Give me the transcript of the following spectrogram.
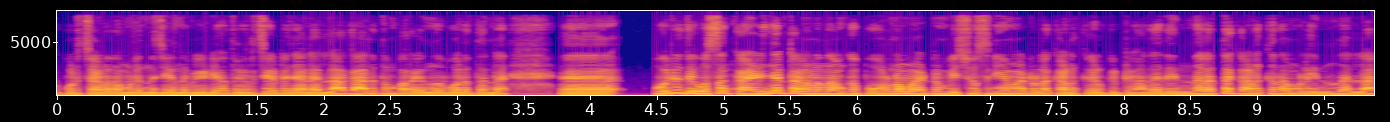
കുറിച്ചാണ് നമ്മൾ ഇന്ന് ചെയ്യുന്ന വീഡിയോ തീർച്ചയായിട്ടും ഞാൻ എല്ലാ കാലത്തും പറയുന്നത് പോലെ തന്നെ ഒരു ദിവസം കഴിഞ്ഞിട്ടാണ് നമുക്ക് പൂർണമായിട്ടും വിശ്വസനീയമായിട്ടുള്ള കണക്കുകൾ കിട്ടുക. അതായത് ഇന്നലത്തെ കണക്ക് നമ്മൾ ഇന്നല്ല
